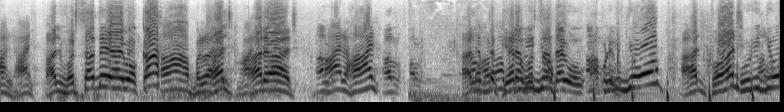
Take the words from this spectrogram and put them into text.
હાલ હાલ. હાલ વરસાદે આવ્યો કા? હા ભલે. હાલ હાલ. હાલ હાલ. હાલ હાલ. હાલો તો ઘેરે વરસાદ આવ્યો. આપણે જો. હાલ ભજ પૂરી જો.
